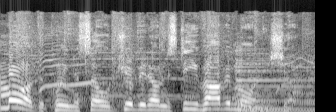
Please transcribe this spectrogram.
more of the Queen of Soul tribute on the Steve Harvey Morning Show.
